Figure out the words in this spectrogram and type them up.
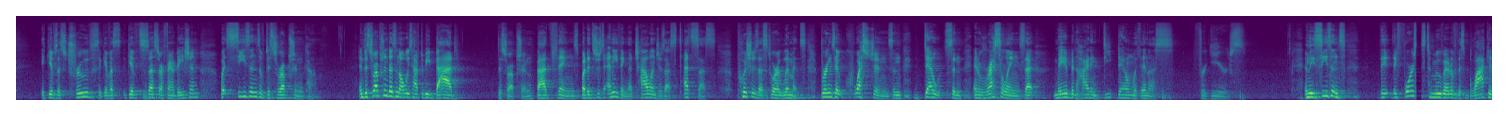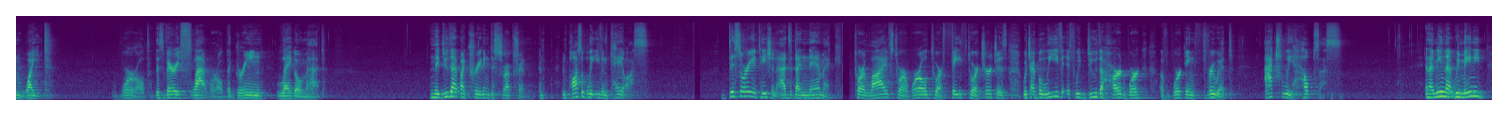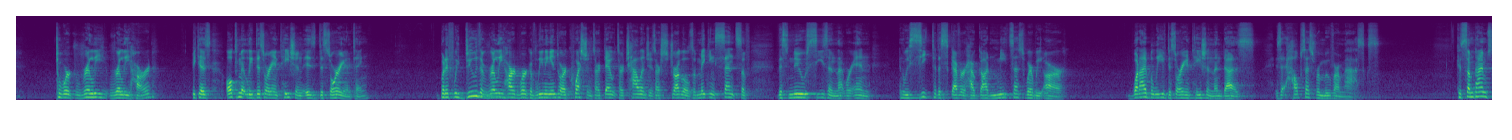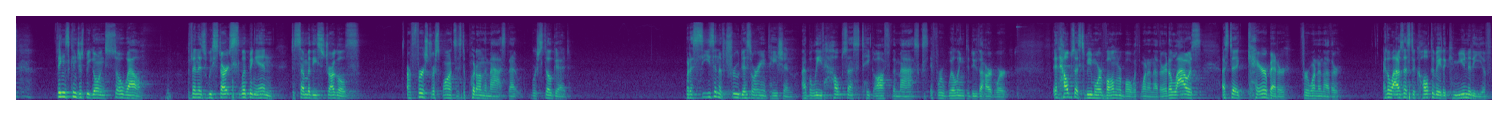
it gives us truths, it give us, gives us our foundation, but seasons of disruption come. And disruption doesn't always have to be bad disruption, bad things, but it's just anything that challenges us, tests us, pushes us to our limits, brings out questions and doubts and, and wrestlings that may have been hiding deep down within us for years. And these seasons, they, they force us to move out of this black and white world, this very flat world, the green Lego mat. And they do that by creating disruption and, and possibly even chaos. Disorientation adds a dynamic to our lives, to our world, to our faith, to our churches, which I believe if we do the hard work of working through it, actually helps us. And I mean that we may need to work really, really hard because ultimately disorientation is disorienting. But if we do the really hard work of leaning into our questions, our doubts, our challenges, our struggles, of making sense of this new season that we're in, and we seek to discover how God meets us where we are, what I believe disorientation then does is it helps us remove our masks. Because sometimes things can just be going so well, but then as we start slipping in to some of these struggles, our first response is to put on the mask that we're still good but a season of true disorientation, I believe, helps us take off the masks if we're willing to do the hard work. It helps us to be more vulnerable with one another. It allows us to care better for one another. It allows us to cultivate a community of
